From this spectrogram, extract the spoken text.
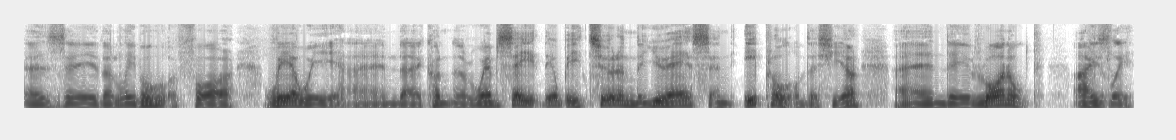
is uh, their label for Layaway, and uh, according to their website, they'll be touring the US in April of this year, and uh, Ronald Isley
